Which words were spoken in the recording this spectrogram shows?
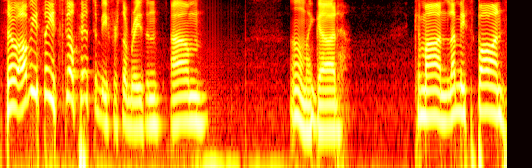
So obviously it's still pissed at me for some reason. Um, oh my god. Come on, let me spawn.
